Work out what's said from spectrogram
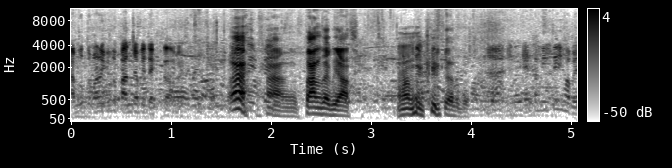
আপু তোমার কিন্তু পাঞ্জাবি দেখতে হবে। আহ, হ্যাঁ, পাঞ্জাবি আছে। আমি কি করব? হ্যাঁ এটা নিতেই হবে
